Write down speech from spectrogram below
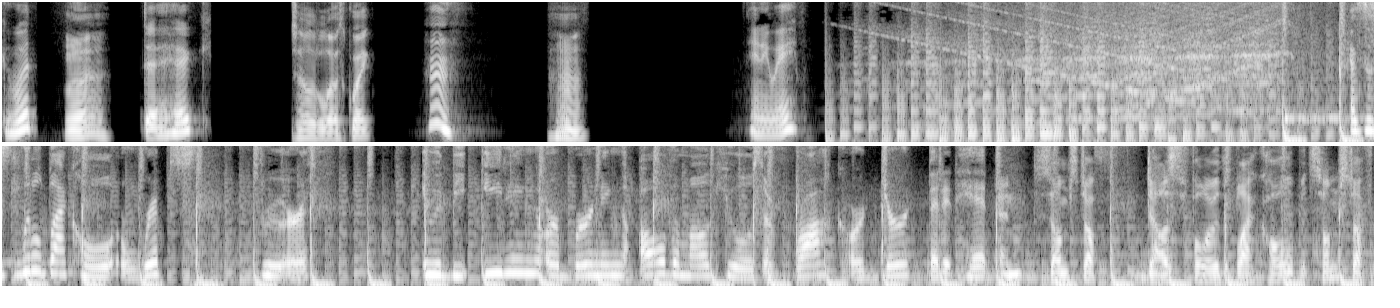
What Uh, the heck? is that a little earthquake? Hmm. Huh. Anyway. As this little black hole rips through Earth, it would be eating or burning all the molecules of rock or dirt that it hit, And some stuff does follow the black hole, but some stuff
